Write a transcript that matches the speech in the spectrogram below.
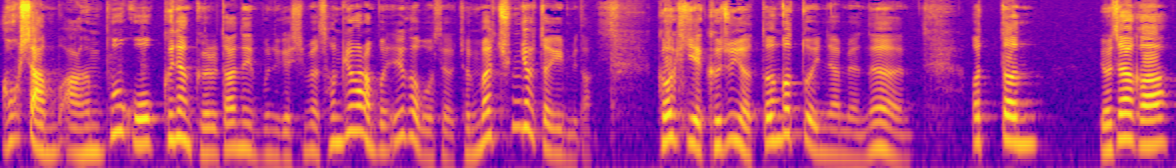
혹시 안, 안 보고 그냥 교회를 다니는 분이 계시면 성경을 한번 읽어보세요. 정말 충격적입니다. 거기에 그 중에 어떤 것도 있냐면은 어떤 여자가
